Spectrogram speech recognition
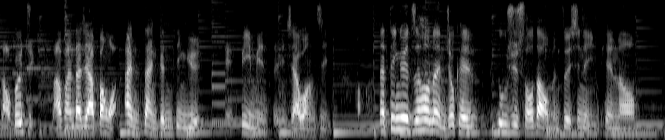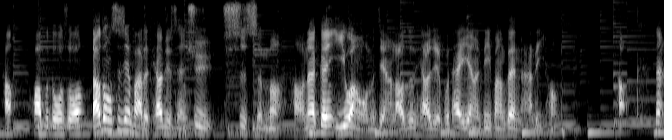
老规矩，麻烦大家帮我按赞跟订阅，哎，避免等一下忘记。好，那订阅之后呢，你就可以陆续收到我们最新的影片喽。好，话不多说，劳动事件法的调解程序是什么？好，那跟以往我们讲劳资调解不太一样的地方在哪里？哈，好，那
